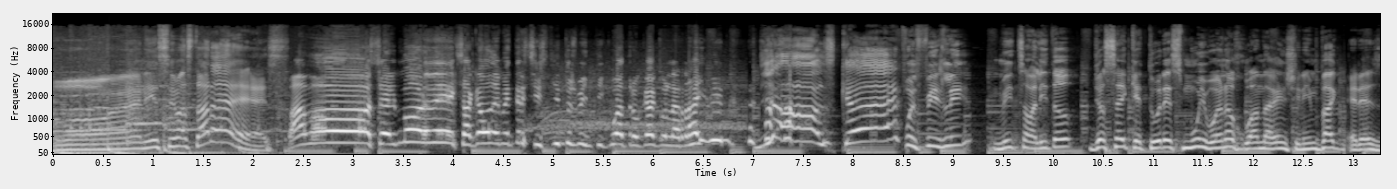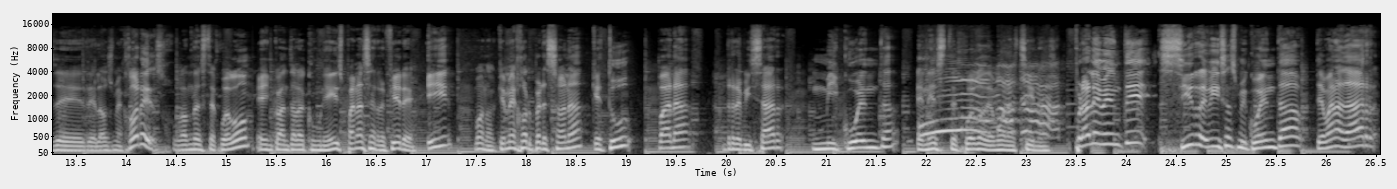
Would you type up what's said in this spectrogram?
Buenísimas tardes. ¡Vamos! ¡El Mordex! Acabo de meter 624k con la Raiden. ¡Dios! ¿Qué? Pues Fizzly, mi chavalito, yo sé que tú eres muy bueno jugando a Genshin Impact, eres de, los mejores jugando a este juego en cuanto a la comunidad hispana se refiere. Y, bueno, qué mejor persona que tú para revisar mi cuenta en este juego de monas chinas. Probablemente, si revisas mi cuenta, te van a dar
